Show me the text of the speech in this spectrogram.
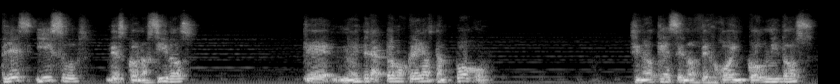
Tres Isus desconocidos que no interactuamos con ellos tampoco, sino que se nos dejó incógnitos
